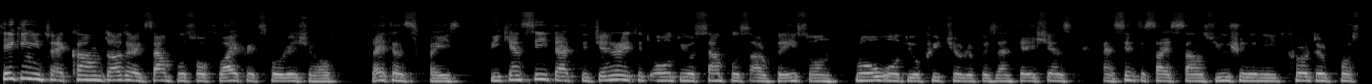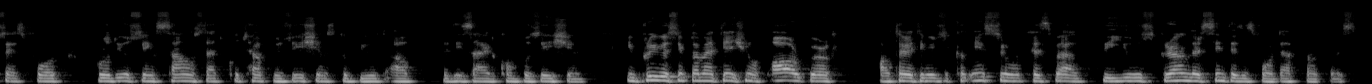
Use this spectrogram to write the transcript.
Taking into account other examples of life exploration of latent space, we can see that the generated audio samples are based on raw audio feature representations and synthesized sounds usually need further process for producing sounds that could help musicians to build up the desired composition. In previous implementation of our work, alternative musical instrument as well, we use granular synthesis for that purpose.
